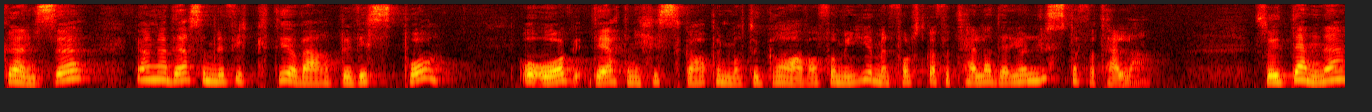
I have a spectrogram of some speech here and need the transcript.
grenseganger der som det er viktig å være bevisst på. Og òg det at en ikke skal på en måte grave for mye, men folk skal fortelle det de har lyst til å fortelle. Så i denne,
